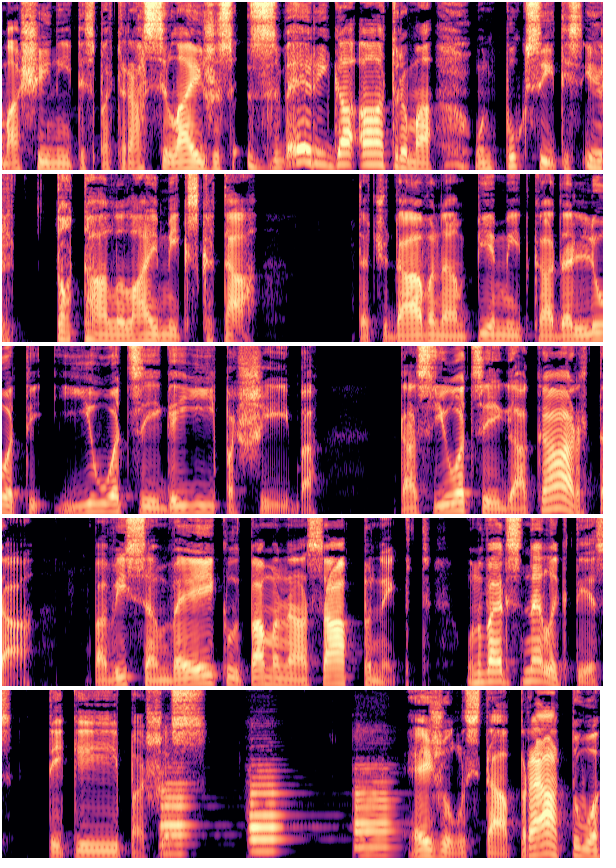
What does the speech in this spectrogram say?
Mašīnītes pa trasi laižas zvērīgā ātrumā, un puksītis ir totāli laimīgs, ka tā. Taču dāvanām piemīt kāda ļoti jocīga īpašība. Tās jocīgā kārtā pavisam veikli pamanās apnikt un vairs nelikties tik īpašas. Ežulis tā prāto,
